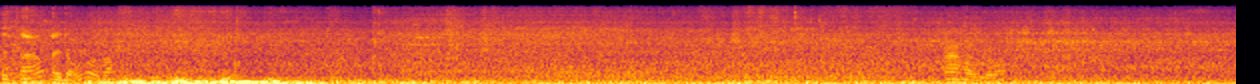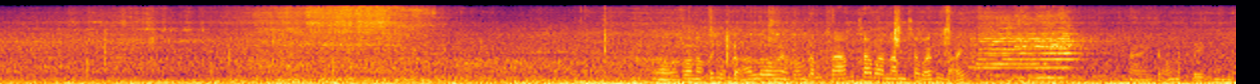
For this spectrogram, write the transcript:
IT6 đầy đủ rồi con pha hồ lụa ờ, con nào có nhu cầu alo nè con 88 635 6707 này chọn đặc biệt luôn nè.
